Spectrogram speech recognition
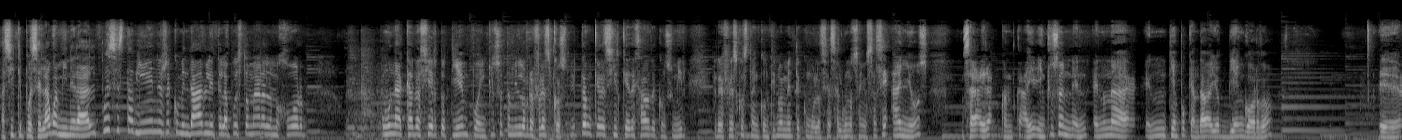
Así que pues el agua mineral pues está bien, es recomendable, te la puedes tomar a lo mejor una cada cierto tiempo, incluso también los refrescos. Yo tengo que decir que he dejado de consumir refrescos tan continuamente como lo hacía hace algunos años. Hace años, o sea, era incluso en, una, en un tiempo que andaba yo bien gordo, eh,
